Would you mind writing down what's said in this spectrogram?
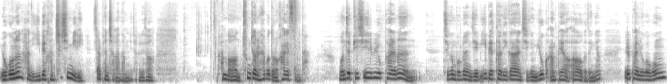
요거는 한 270mm 셀 편차가 납니다. 그래서 한번 충전을 해보도록 하겠습니다. 먼저 BC168은 지금 보면 이제 이 배터리가 지금 6A 거든요. 18650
